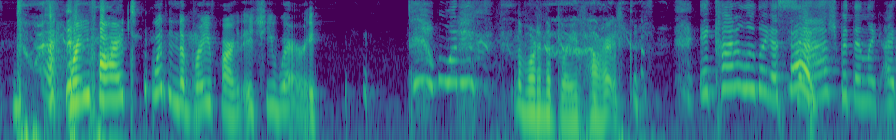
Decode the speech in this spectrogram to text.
Braveheart? What in the Braveheart is she wearing? what is? more in the Braveheart. It kind of looked like a sash, but then like I,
